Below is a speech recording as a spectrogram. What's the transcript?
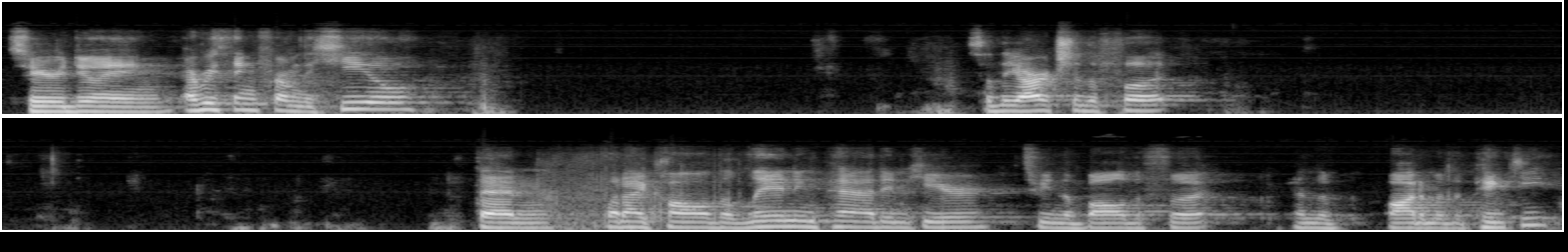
So you're doing everything from the heel, so the arch of the foot, then what I call the landing pad in here between the ball of the foot and the bottom of the pinky.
